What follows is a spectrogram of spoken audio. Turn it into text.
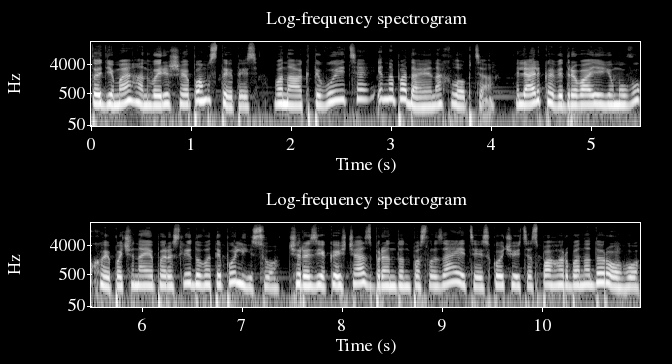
Тоді Меган вирішує помститись. Вона активується і нападає на хлопця. Лялька відриває йому вухо і починає переслідувати по лісу. Через якийсь час Брендон послизається і скочується з пагорба на дорогу,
